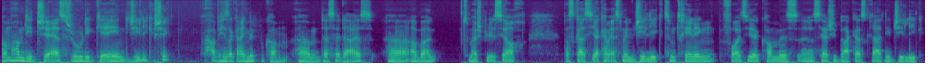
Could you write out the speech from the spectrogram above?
Warum haben die Jazz Rudy Gay in die G-League geschickt? Habe ich jetzt gar nicht mitbekommen, ähm, dass er da ist. Äh, aber zum Beispiel ist ja auch Pascal Siakam erstmal in die G-League zum Training, bevor er jetzt wieder gekommen ist. Äh, Sergi Barker ist gerade in die G-League.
